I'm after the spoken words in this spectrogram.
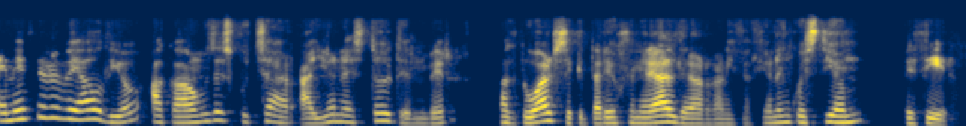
En este breve audio acabamos de escuchar a John Stoltenberg, actual secretario general de la organización en cuestión, decir,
